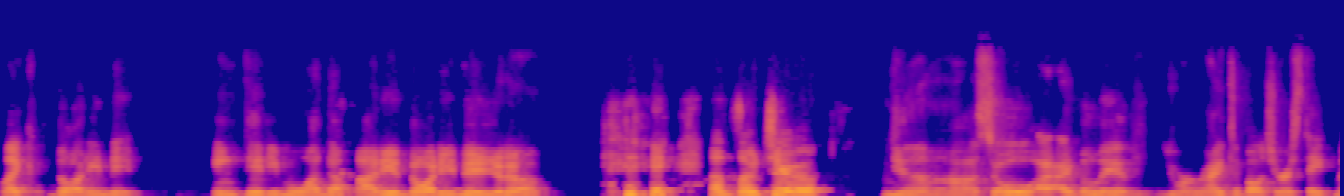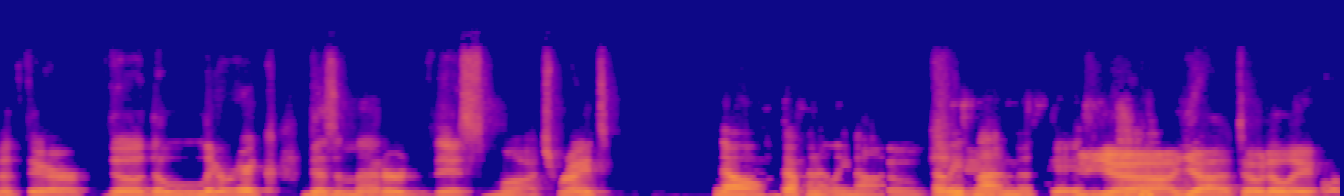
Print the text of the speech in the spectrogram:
like dorime. Interimo da parede dorime, you know? That's so true. Yeah, so I, I believe you're right about your statement there. The the lyric doesn't matter this much, right? No, definitely not. Okay. At least not in this case. yeah, yeah, totally. All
